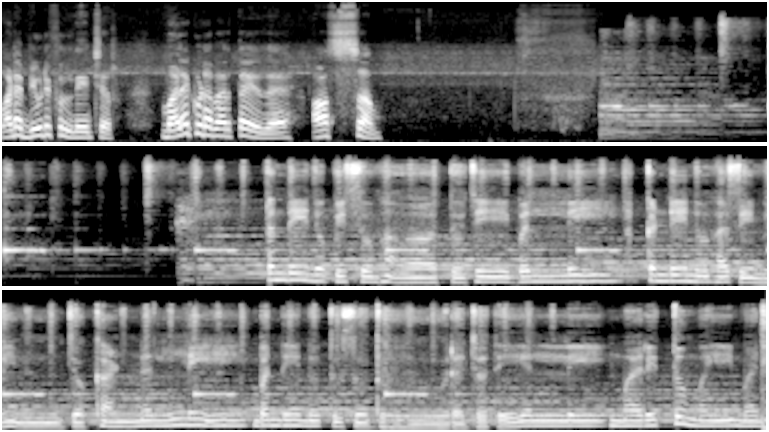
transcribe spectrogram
what a beautiful nature ಮಳೆ ಕೂಡ ಬರ್ತಾ ಇದೆ. ಆಸಮ್ ತಂದೇನು ಪಿಸು ಮಾತು ಜೇಬಲ್ಲಿ, ಕಂಡೇನು ಹಸಿ ಮಿಂಚು ಕಣ್ಣಲ್ಲಿ, ಬಂದೇನು ತುಸು ದೂರ ಜೊತೆಯಲ್ಲಿ, ಮರೆತು ಮೈ ಮನ.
